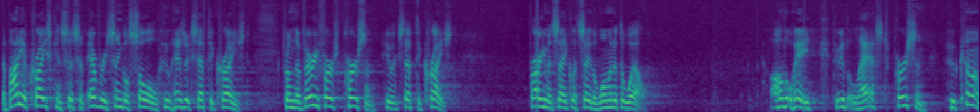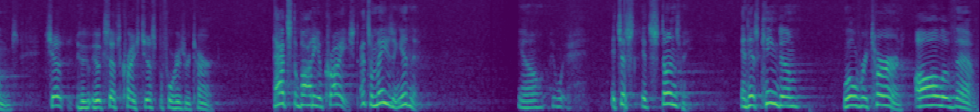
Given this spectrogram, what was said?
The body of Christ consists of every single soul who has accepted Christ from the very first person who accepted Christ. For argument's sake, let's say the woman at the well, all the way through the last person who comes, who, accepts Christ just before his return. That's the body of Christ. That's amazing, isn't it? You know, it, it just it stuns me. And his kingdom will return all of them.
